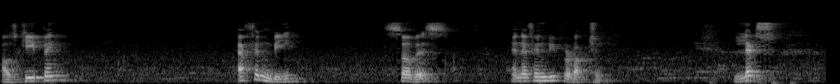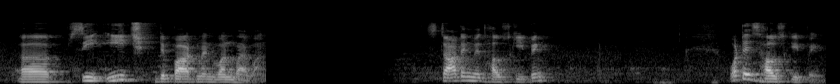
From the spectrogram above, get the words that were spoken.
housekeeping, F&B, service and F&B production. Let's uh, see each department one by one. Starting with housekeeping. What is housekeeping?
